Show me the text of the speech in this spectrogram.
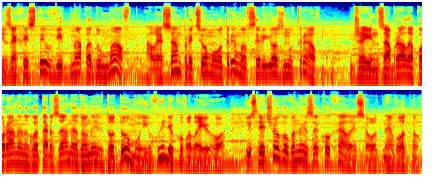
і захистив від нападу мавп, але сам при цьому отримав серйозну травму. Джейн забрала пораненого Тарзана до них додому і вилікувала його, після чого вони закохалися одне в одного.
